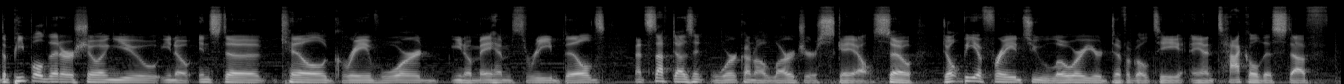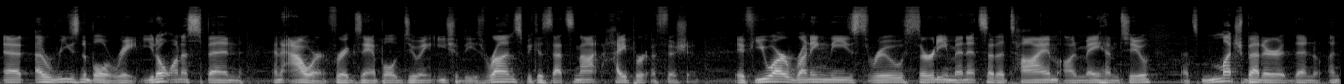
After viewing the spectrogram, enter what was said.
the people that are showing you, you know, insta kill, Graveward, you know, Mayhem 3 builds, that stuff doesn't work on a larger scale. So don't be afraid to lower your difficulty and tackle this stuff at a reasonable rate. You don't want to spend an hour, for example, doing each of these runs because that's not hyper efficient. If you are running these through 30 minutes at a time on Mayhem 2, that's much better than an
